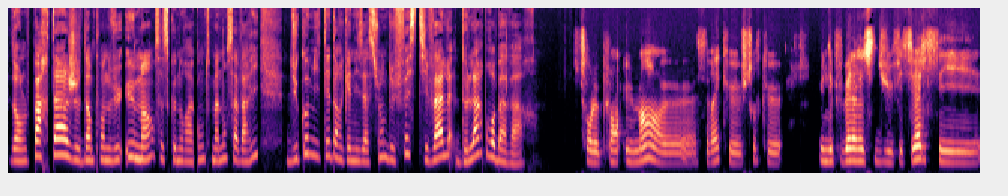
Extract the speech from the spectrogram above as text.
dans le partage d'un point de vue humain. C'est ce que nous raconte Manon Savary du comité d'organisation du festival de l'Arbre Bavard. Sur le plan humain, euh, c'est vrai que je trouve que une des plus belles réussites du festival, c'est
